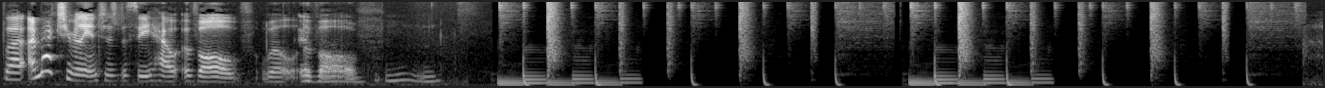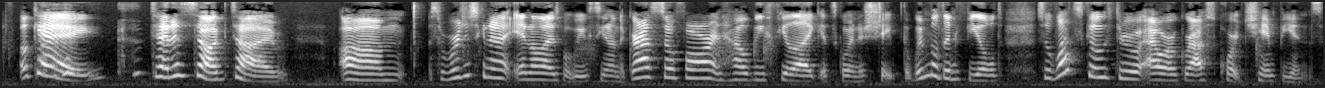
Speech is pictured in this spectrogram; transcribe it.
but I'm actually really interested to see how Evolve will evolve. evolve. Mm. Okay, tennis talk time. Um, so we're just gonna analyze what we've seen on the grass so far and how we feel like it's going to shape the Wimbledon field. So let's go through our grass court champions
